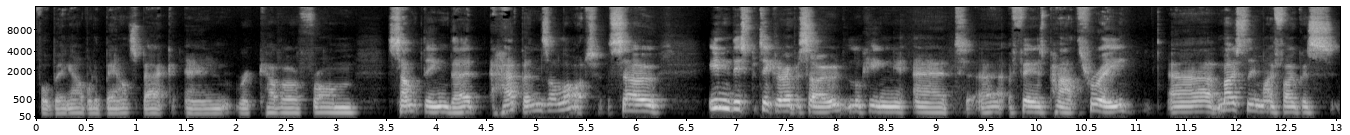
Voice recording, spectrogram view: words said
for being able to bounce back and recover from something that happens a lot. So, in this particular episode, looking at uh, Affairs Part 3, uh, mostly my focus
